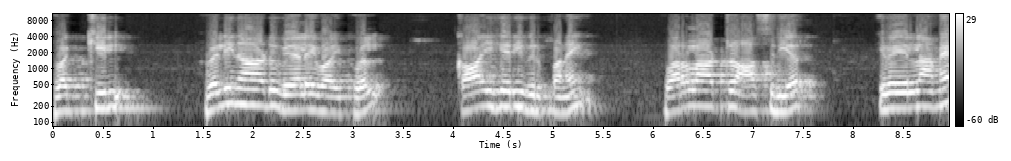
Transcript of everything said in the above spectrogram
வக்கீல் வெளிநாடு வேலைவாய்ப்புகள் காய்கறி விற்பனை வரலாற்று ஆசிரியர் இவை எல்லாமே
